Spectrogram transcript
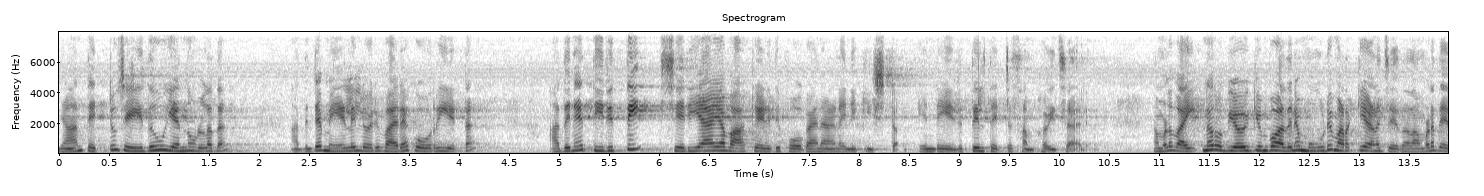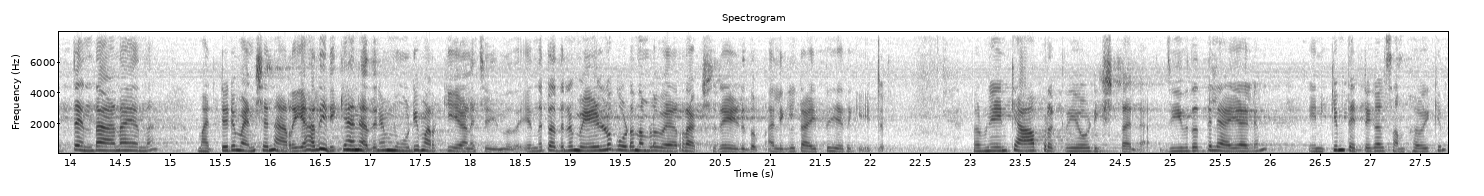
ഞാൻ തെറ്റു ചെയ്തു എന്നുള്ളത് അതിന്റെ മേളിൽ ഒരു വര കോറിയിട്ട് അതിനെ തിരുത്തി ശരിയായ വാക്ക് എഴുതി പോകാനാണ് എനിക്കിഷ്ടം. എന്റെ എഴുത്തിൽ തെറ്റ് സംഭവിച്ചാൽ. നമ്മൾ വൈറ്റ്നർ ഉപയോഗിക്കുമ്പോൾ അതിനെ മൂടി മറക്കുകയാണ് ചെയ്യുന്നത്. നമ്മുടെ തെറ്റ് എന്താണ് എന്ന് മറ്റൊരു മനുഷ്യൻ അറിയാതിരിക്കാൻ അതിനെ മൂടി മറക്കുകയാണ് ചെയ്യുന്നത്. എന്നിട്ട് അതിന്റെ മേളിൽ കൂടെ നമ്മൾ വേറൊരു അക്ഷരം എഴുതും അല്ലെങ്കിൽ ടൈപ്പ് ചെയ്ത് കയറ്റും. പറഞ്ഞു എനിക്ക് ആ പ്രക്രിയയോട് ഇഷ്ടമല്ല. ജീവിതത്തിലായാലും എനിക്കും തെറ്റുകൾ സംഭവിക്കും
